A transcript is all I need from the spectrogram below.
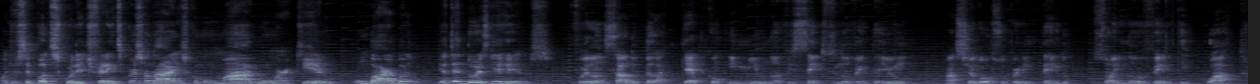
onde você pode escolher diferentes personagens, como um mago, um arqueiro, um bárbaro e até dois guerreiros. Foi lançado pela Capcom em 1991, mas chegou ao Super Nintendo só em 94.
